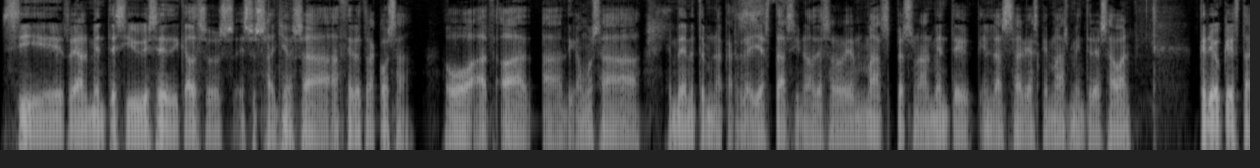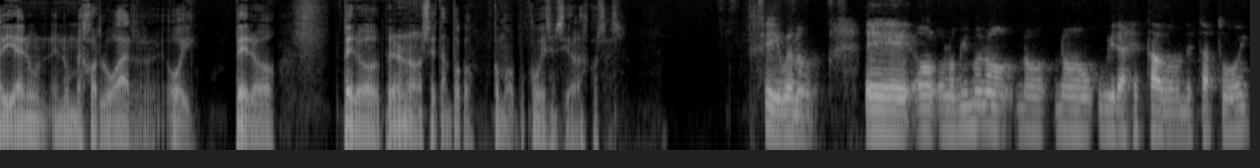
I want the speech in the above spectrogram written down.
si realmente si hubiese dedicado esos, esos años a hacer otra cosa o a, digamos a en vez de meterme en una carrera y ya está, sino a desarrollar más personalmente en las áreas que más me interesaban, creo que estaría en un, en un mejor lugar hoy. Pero pero pero no lo sé tampoco cómo, cómo hubiesen sido las cosas. Sí, bueno, eh, o, lo mismo no, no, no, hubieras estado donde estás tú hoy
